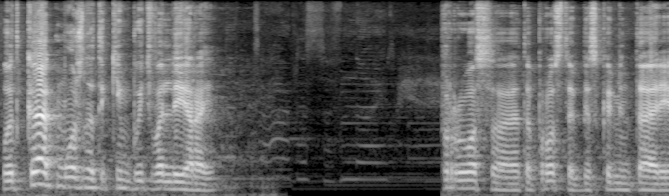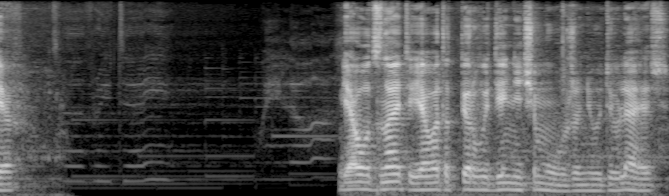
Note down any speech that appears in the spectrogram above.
вот как можно таким быть Валерой? Просто, это просто без комментариев. Я вот, знаете, я в этот первый день ничему уже не удивляюсь.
